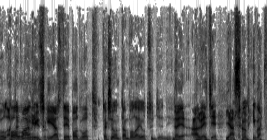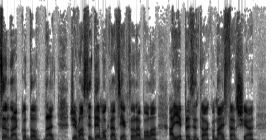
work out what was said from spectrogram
bol, bol atak v anglicky, jasne, je podvod. Takže on tam bol aj odsudený. No ja, ale viete, ja som iba chcel ako dodať, že vlastne demokracia, ktorá bola a je prezentovaná ako najstaršia,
